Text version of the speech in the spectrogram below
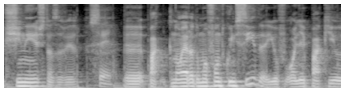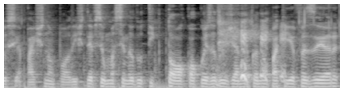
chinês, estás a ver? Sim. Uh, pá, que não era de uma fonte conhecida, e eu olhei para aquilo e disse, pá, isto não pode, isto deve ser uma cena do TikTok ou coisa do género que andam para aqui a fazer,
